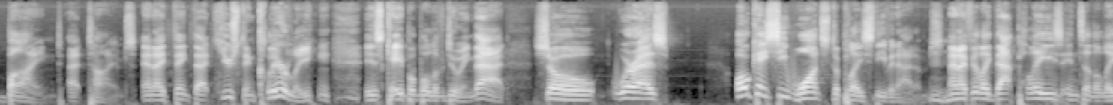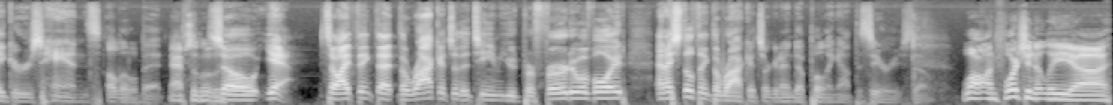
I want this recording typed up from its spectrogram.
bind at times. And I think that Houston clearly is capable of doing that. So, whereas OKC wants to play Steven Adams, and I feel like that plays into the Lakers' hands a little bit. absolutely. So yeah. So I think that the Rockets are the team you'd prefer to avoid, and I still think the Rockets are going to end up pulling out the series, though. Well, unfortunately, uh,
